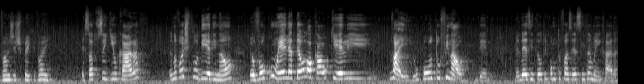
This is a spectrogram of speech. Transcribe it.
Vai, jetpack, vai. É só tu seguir o cara... Eu não vou explodir ele, não. Eu vou com ele até o local que ele vai. O ponto final dele. Beleza? Então tem como tu fazer assim também, cara.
